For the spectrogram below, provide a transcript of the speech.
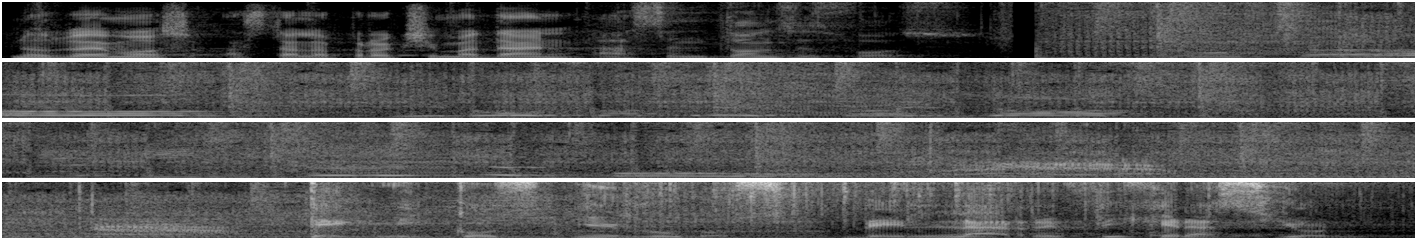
Nos vemos, hasta la próxima, Dan. Hasta entonces, Foss. Lucharán de dos a tres caídas sin límite de tiempo. Técnicos y rudos de la refrigeración.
